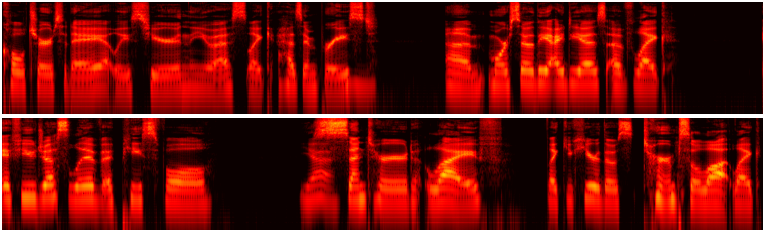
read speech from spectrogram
culture today, at least here in the US, like has embraced um more so the ideas of like if you just live a peaceful yeah. centered life like you hear those terms a lot like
